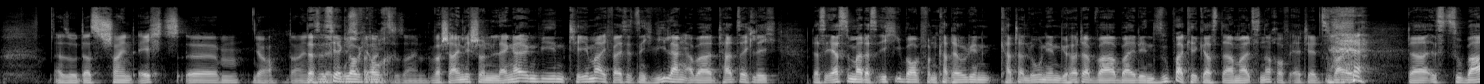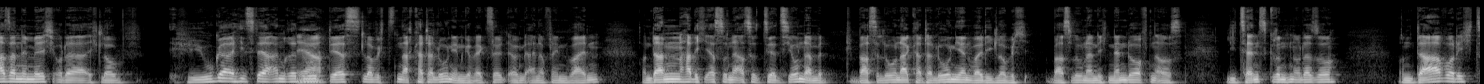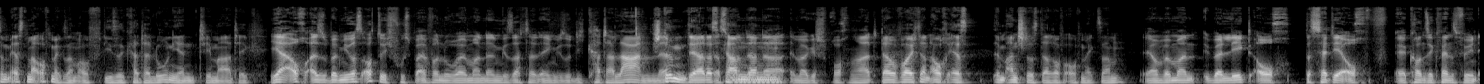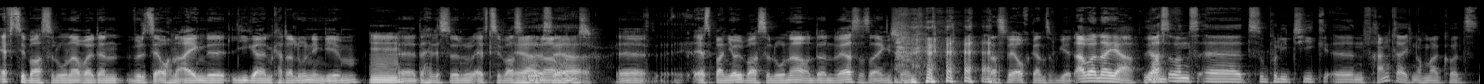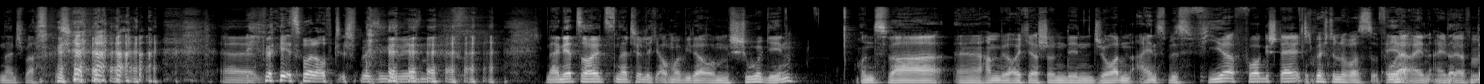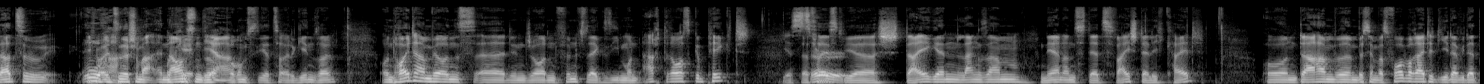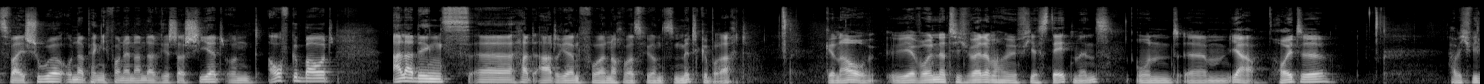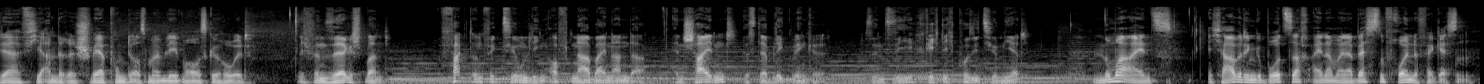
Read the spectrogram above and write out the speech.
Also das scheint echt, ähm, ja, da ein Das ist ja, glaube ich, auch wahrscheinlich schon länger irgendwie ein Thema. Ich weiß jetzt nicht wie lang, aber tatsächlich das erste Mal, dass ich überhaupt von Katalonien, Katalonien gehört habe, war bei den Superkickers damals noch auf RTL 2. da ist Tsubasa nämlich, oder ich glaube, Hyuga hieß der andere Ja. Dude, der ist, glaube ich, nach Katalonien gewechselt, irgendeiner von den beiden. Und dann hatte ich erst so eine Assoziation damit Barcelona, Katalonien, weil die, glaube ich, Barcelona nicht nennen durften aus Lizenzgründen oder so. Und da wurde ich zum ersten Mal aufmerksam auf diese Katalonien-Thematik. Ja, auch, also bei mir war es auch durch Fußball, einfach nur, weil man dann gesagt hat, irgendwie so die Katalanen. Ne? Stimmt, ja, das Dass kam dann, dann- da immer gesprochen hat. Darauf war ich dann auch erst im Anschluss darauf aufmerksam. Ja, und wenn man überlegt, auch, das hätte ja auch äh, Konsequenz für den FC Barcelona, weil dann würde es ja auch eine eigene Liga in Katalonien geben. Äh, da hättest du nur FC Barcelona ist ja- und äh, Espanyol Barcelona und dann wäre es das eigentlich schon. das wäre auch ganz weird. Aber naja, Lass uns äh, zu Politik in Frankreich noch mal kurz. Nein, Spaß. ich wäre jetzt voll aufgeschmissen gewesen. Nein, jetzt soll es natürlich auch mal wieder um Schuhe gehen. Und zwar äh, haben wir euch ja schon den Jordan 1 bis 4 vorgestellt. Ich möchte noch was vorher ein, einwerfen. Da, dazu, ich Oha. wollte es nur schon mal announcen, Okay, ja. worum es jetzt heute gehen soll. Und heute haben wir uns äh, den Jordan 5, 6, 7 und 8 rausgepickt. Yes, das sir. heißt, wir steigen langsam, nähern uns der Zweistelligkeit. Und da haben wir ein bisschen was vorbereitet. Jeder wieder zwei Schuhe, unabhängig voneinander recherchiert und aufgebaut. Allerdings äh, hat Adrian vorher noch was für uns mitgebracht. Genau, wir wollen natürlich weitermachen mit vier Statements. Und ähm, ja, heute habe ich wieder vier andere Schwerpunkte aus meinem Leben rausgeholt. Ich bin sehr gespannt. Fakt und Fiktion liegen oft nah beieinander. Entscheidend ist der Blickwinkel. Sind Sie richtig positioniert? Nummer eins: Ich habe den Geburtstag einer meiner besten Freunde vergessen.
